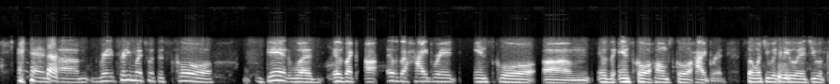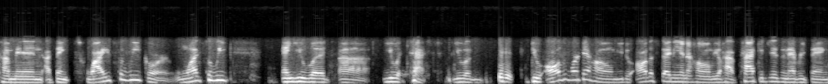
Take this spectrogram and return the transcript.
and um, pretty much what the school did was it was like uh, it was a hybrid in school. Um, it was an in school homeschool hybrid. So what you would mm-hmm. do is you would come in, I think twice a week or once a week, and you would uh, you would test. You would Mhm. do all the work at home. You do all the studying at home. You'll have packages and everything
